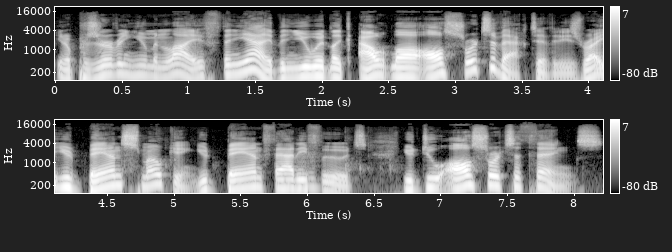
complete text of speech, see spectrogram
you know, preserving human life, then yeah, then you would like outlaw all sorts of activities, right? You'd ban smoking, you'd ban fatty mm-hmm. foods, you'd do all sorts of things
